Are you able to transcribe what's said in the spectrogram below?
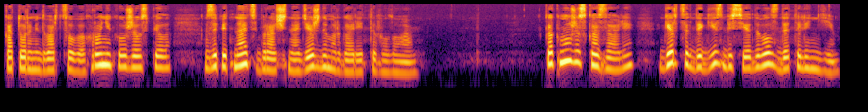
которыми дворцовая хроника уже успела запятнать брачные одежды Маргариты Валуа. Как мы уже сказали, герцог де Гиз беседовал с де Толиньи,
